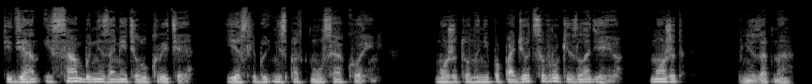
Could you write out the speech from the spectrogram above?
Тидиан и сам бы не заметил укрытие, если бы не споткнулся о корень. Может, он и не попадется в руки злодею. Может... Внезапно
